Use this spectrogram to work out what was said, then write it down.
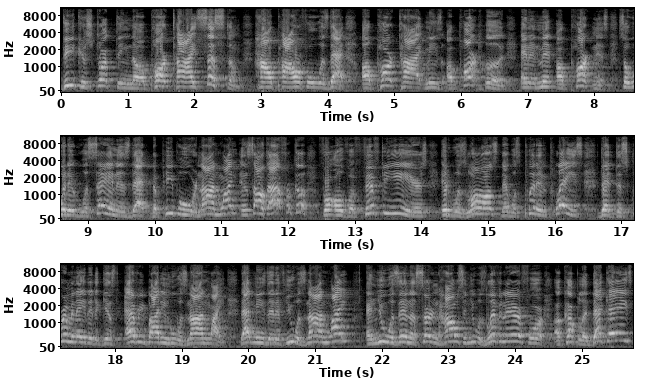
deconstructing the apartheid system. How powerful was that? Apartheid means aparthood, and it meant apartness. So what it was saying is that the people who were non-white in South Africa for over 50 years, it was laws that was put in place that discriminated against everybody who was non-white. That means that if you was non-white and you was in a certain house and you was living there for a couple of decades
